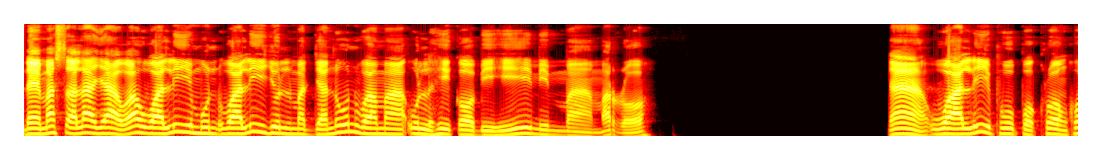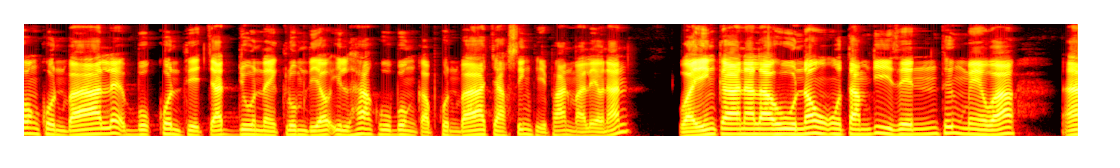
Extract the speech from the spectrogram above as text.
ในมัสลายาวะวาลีมุนวาลียุลมัจจานุนวามาอุลฮิกอบิฮิมิมมามารรอนะวาลีผู้ปกครองของคนบาและบุคคลที่จัดอยู่ในกลุ่มเดียวอิลฮาคูบงกับคนบาจากสิ่งที่ผ่านมาแล้วนั้น ว่าอิงกานาลาหูเนาอุตัมยี่เซนถึงแม้ว่าอ่า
